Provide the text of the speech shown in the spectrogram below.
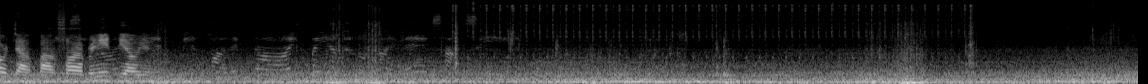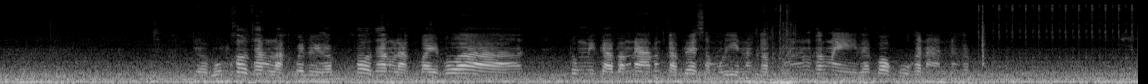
เข้าจากปากซอยไปนิดเดียวเองเบี่ยงขวาเล็กน้อยไปยังถนนหมายเลข34เดี๋ยวผมเข้าทางหลักไปเลยครับ เข้าทางหลักไปเพราะว่าตรงเมกาบางนา มันกลับได้สองเลนนะครับ ทั้งข้างในแล้วก็คู่ขนานนะครับ เบี่ยง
